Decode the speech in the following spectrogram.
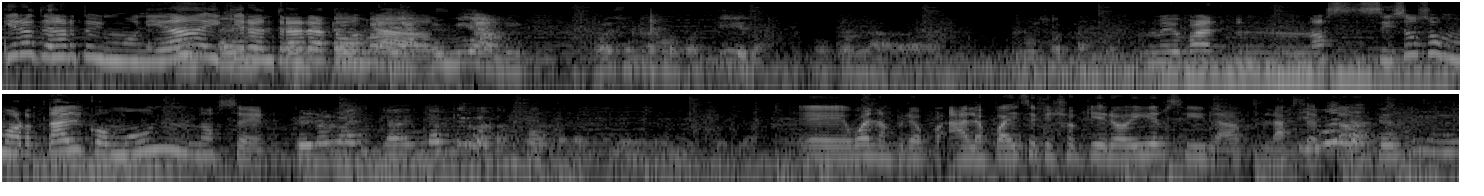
quiero tener tu inmunidad En- y en- quiero entrar en- a todos lados. En Miami, podés entrar con cualquiera. O con la rusa también. Me pa- no si sos un mortal común, no sé. Pero la, la Inglaterra tampoco la tiene mucho ya. Eh, bueno, pero a los países que yo quiero ir sí la, la Igual la tendría,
